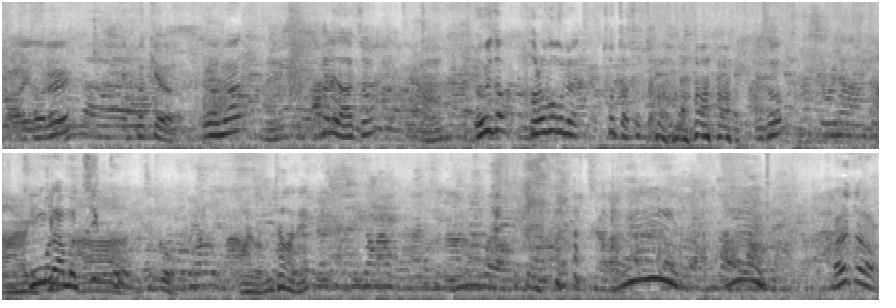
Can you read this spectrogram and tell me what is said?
어, 이거를 이렇게 벗겨요 그러면 살이 나왔죠? 여기서 바로 먹으면 초짜 초짜 그래서 아, 여기 국물을 김- 한번 아, 찍고. 찍고. 아, 이거 엄청하네. 음, 음, 맛있어요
